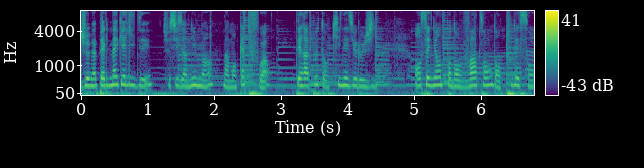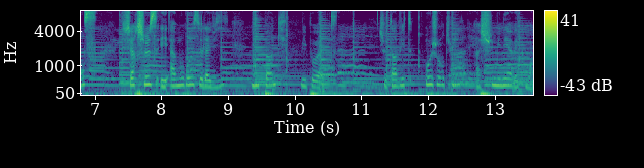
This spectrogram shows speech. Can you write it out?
Je m'appelle Magalidé, je suis un humain, maman quatre fois, thérapeute en kinésiologie, enseignante pendant 20 ans dans tous les sens, chercheuse et amoureuse de la vie, mi-punk, mi-poète. Je t'invite aujourd'hui à cheminer avec moi.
